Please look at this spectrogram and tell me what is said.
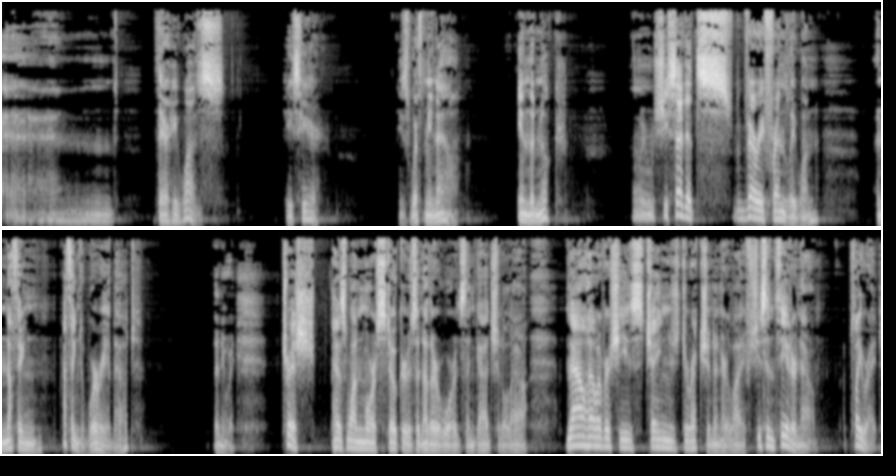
And there he was. He's here. He's with me now. In the nook. Um, she said it's a very friendly one. And nothing, nothing to worry about. Anyway, Trish has won more Stokers and other awards than God should allow. Now, however, she's changed direction in her life. She's in theater now, a playwright.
